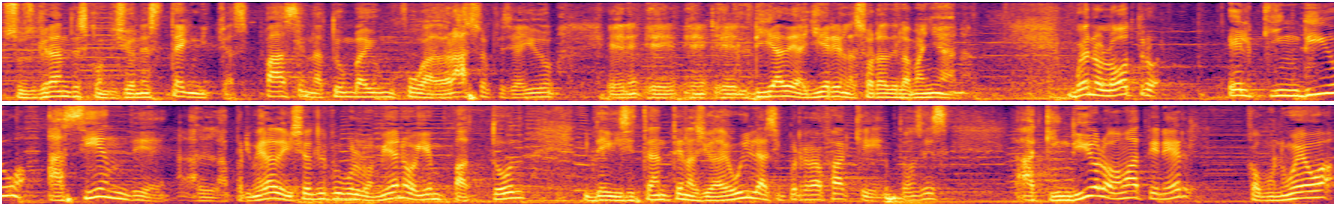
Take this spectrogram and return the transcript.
sus grandes condiciones técnicas. Paz en la tumba hay un jugadorazo que se ha ido el día de ayer en las horas de la mañana. Bueno, lo otro, el Quindío asciende a la primera división del fútbol colombiano, hoy empató de visitante en la ciudad de Huila, así pues Rafa, que entonces a Quindío lo vamos a tener como nuevo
